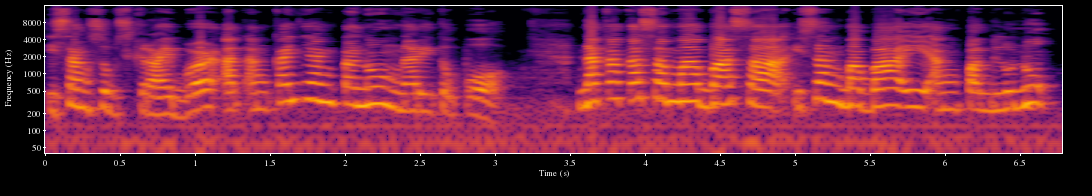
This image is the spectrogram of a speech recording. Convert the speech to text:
isang subscriber at ang kanyang tanong narito po. Nakakasama ba sa isang babae ang paglunok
